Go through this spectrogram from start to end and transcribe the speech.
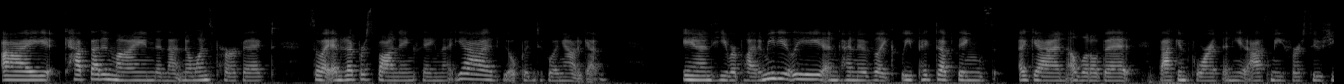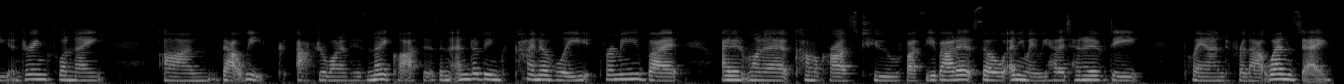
I kept that in mind and that no one's perfect. So I ended up responding saying that, yeah, I'd be open to going out again. And he replied immediately and kind of like we picked up things again a little bit back and forth. And he had asked me for sushi and drinks one night um, that week after one of his night classes and ended up being kind of late for me, but I didn't want to come across too fussy about it. So, anyway, we had a tentative date planned for that Wednesday.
